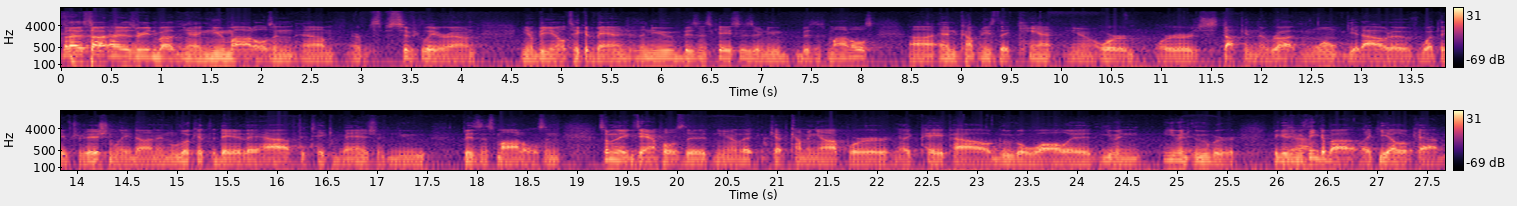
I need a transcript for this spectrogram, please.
but I was thought, I was reading about you know new models and um, or specifically around you know being able to take advantage of the new business cases or new business models uh, and companies that can't you know or or are stuck in the rut and won't get out of what they've traditionally done and look at the data they have to take advantage of new business models and some of the examples that you know that kept coming up were like PayPal, Google Wallet, even even Uber because if you think about like Yellow Cab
